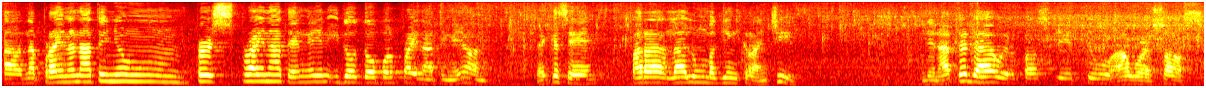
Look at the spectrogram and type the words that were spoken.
Ah, na-fry na natin yung first fry natin. Ngayon, i-double fry natin ngayon. Dahil kasi, para lalong maging crunchy. And then after that, we'll toss it to our sauce.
